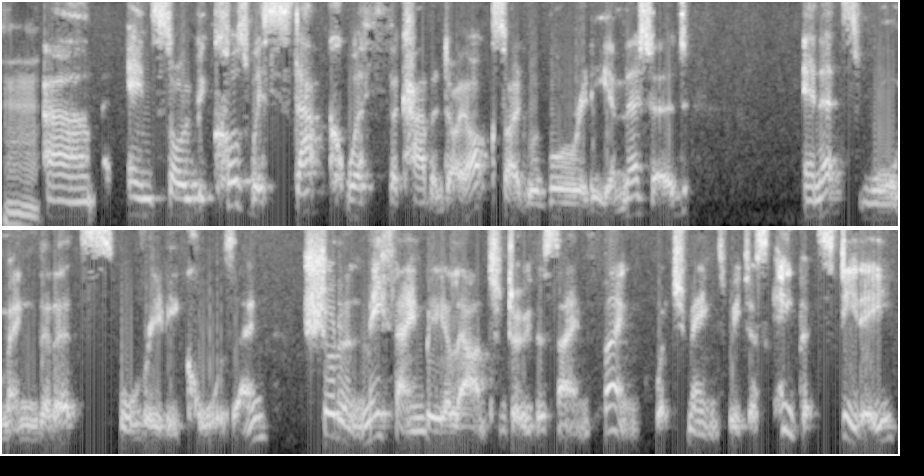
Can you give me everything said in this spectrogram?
Mm. Um, and so, because we're stuck with the carbon dioxide we've already emitted and it's warming that it's already causing, shouldn't methane be allowed to do the same thing? Which means we just keep it steady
